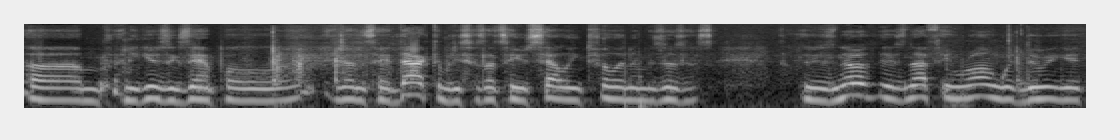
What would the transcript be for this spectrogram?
um, and he gives example, he doesn't say doctor, but he says, let's say you're selling tefillin and mezuzahs. So there's no, there's nothing wrong with doing it.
